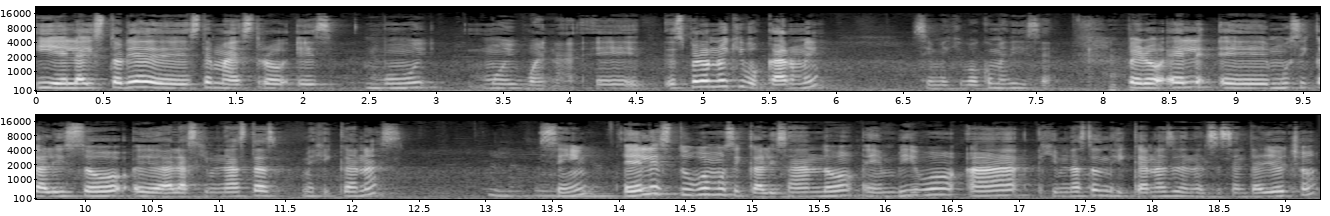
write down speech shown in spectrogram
y la historia de este maestro es muy, muy buena. Eh, espero no equivocarme, si me equivoco me dicen, pero él eh, musicalizó eh, a las gimnastas mexicanas. Sí, él estuvo musicalizando en vivo a gimnastas mexicanas en el 68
